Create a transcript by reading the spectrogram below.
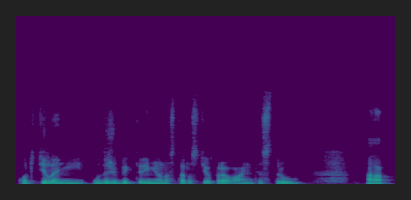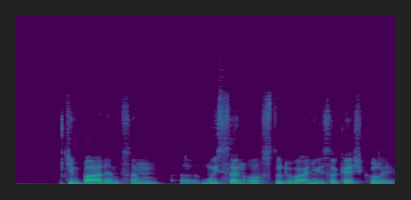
oddělení údržby, který měl na starosti opravování testů. A tím pádem jsem eh, můj sen o studování vysoké školy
